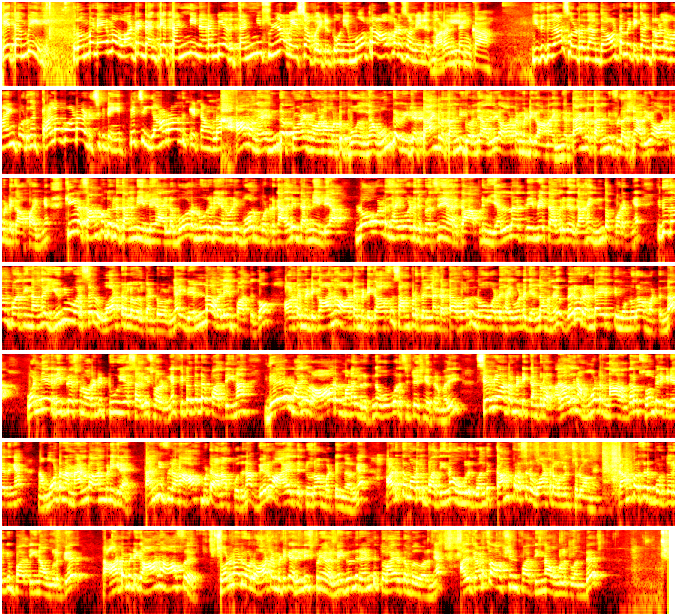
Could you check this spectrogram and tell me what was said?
ஏ தம்பி ரொம்ப நேரமா வாட்டர் டேங்க்ல தண்ணி நிரம்பி அது தண்ணி ஃபுல்லா வேஸ்டா போயிட்டு இருக்கோம் நீ மோட்டர் ஆஃப் பண்ண சொன்னேன்ல தம்பி. மறந்துட்டேங்க்கா இதுக்கு தான் சொல்றது அந்த ஆட்டோமேட்டிக் கண்ட்ரோல்ல வாங்கி போடுங்க. தலைப்பாடா அடிச்சுக்கிட்டேன். பேச்சு யாராவது கேட்டாங்களா? ஆமாங்க இந்த ப்ராடக்ட் வாங்கினா மட்டும் போதுங்க. உங்க வீட்டில் டேங்க்ல தண்ணி குறைஞ்சு அதுவே ஆட்டோமேட்டிக் ஆன் ஆகிங்க டேங்க்ல தண்ணி ஃபுல் ஆச்சுன்னா அதுவே ஆட்டோமேட்டிக் ஆஃப் ஆகிங்க கீழே சம்பத்தூர்ல தண்ணி இல்லையா? இல்ல போர் நூறு அடி இரநூறு போர் போட்டிருக்கேன் அதுலயும் தண்ணி இல்லையா? லோ வோல்டேஜ் ஹை வோல்டேஜ் பிரச்சனையா இருக்கா? அப்படின்னு எல்லாத்தையுமே தவிர்க்கிறதுக்காக இந்த ப்ராடக்ட்ங்க இதுதான் பாத்தீங்கன்னா யூனிவர்சல் வாட்டர் லெவல் கண்ட்ரோலுங்க இது எல்லா வேலையும் பார்த்துக்கும் ஆட்டோமேட்டிக் ஆன் ஆட்டோமேட்டிக் ஆஃப் சம்பளம் கட் ஆஃப் ஆகிறது லோ வோல்டேஜ் ஹை வோல்டேஜ் எல்லாம் வந்து வெறும் ரெண்டாயிரத்தி முந்நூறுவா மட்டும்தான். One year replacement warranty two year service வாரண்டிங்க கிட்டத்தட்ட பார்த்தீங்கன்னா இதே மாதிரி ஒரு ஆறு மாடல் இருக்குங்க. ஒவ்வொரு சுச்சுவேஷன் ஏற்ற மாதிரி. செமி ஆட்டோமேட்டிக் கண்ட்ரோலர் அதாவது நான் மோட்டர் நான் அந்த அளவுக்கு சோம்பேறி கிடையாதுங்க. நான் மோட்டர் நான் மேனுவலாக ஆன் பண்ணிக்கிறேன். தண்ணி ஃபுல்லான ஆஃப் மட்டும் ஆனால் போதுன்னா வெறும் ஆயிரத்தி எட்நூறுவா மட்டும்தாங்க. அடுத்த மாடல் பார்த்தீங்கன்னா உங்களுக்கு வந்து கம்ப்ரஸர் வாட்டர் ஒன்று சொல்லுவாங்க. கம்ப்ரஸர் பொறுத்த வரைக்கும் பார்த்தீங்கன்னா உங்களுக்கு ஆட்டோமேட்டிக் ஆன் ஆஃப் சொல்லாடி ஒரு ஆட்டோமேட்டிக்காக ரிலீஸ் பண்ணி வருங்க. இது வந்து ரெண்டு தொள்ளாயிரத்தி ஐம்பது வருங்க. அதுக்கு அடுத்த ஆப்ஷன் பார்த்தீங்கன்னா உங்களுக்கு வந்து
